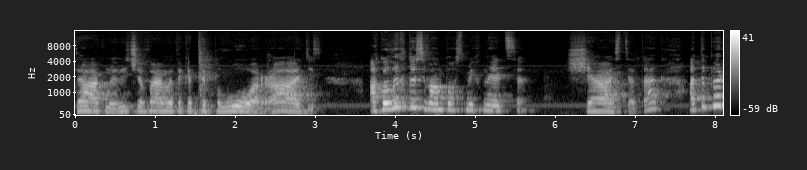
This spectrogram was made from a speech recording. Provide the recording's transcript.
Так, ми відчуваємо таке тепло, радість. А коли хтось вам посміхнеться? Щастя, так? А тепер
